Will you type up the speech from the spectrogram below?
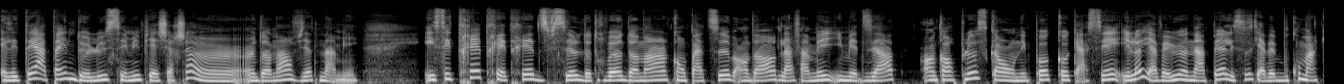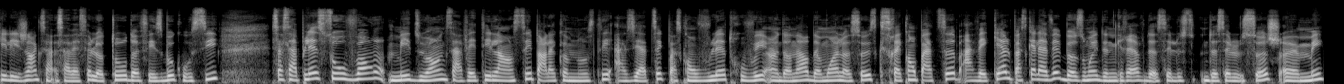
Elle était atteinte de leucémie puis elle cherchait un, donneur vietnamien. Et c'est très, très, très difficile de trouver un donneur compatible en dehors de la famille immédiate encore plus quand on n'est pas caucasien. Et là, il y avait eu un appel, et c'est ça qui avait beaucoup marqué les gens, que ça, avait fait le tour de Facebook aussi. Ça s'appelait Sauvons Méduang. Ça avait été lancé par la communauté asiatique parce qu'on voulait trouver un donneur de moelle osseuse qui serait compatible avec elle parce qu'elle avait besoin d'une greffe de cellules, de cellules souches. Euh, mais,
